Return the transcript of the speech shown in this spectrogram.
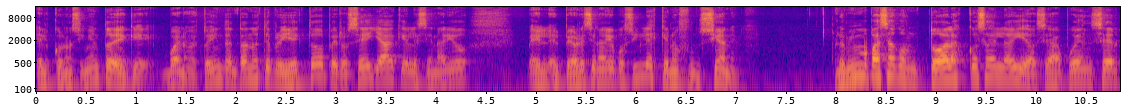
el conocimiento de que, bueno, estoy intentando este proyecto, pero sé ya que el escenario, el, el peor escenario posible es que no funcione. Lo mismo pasa con todas las cosas en la vida, o sea, pueden ser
